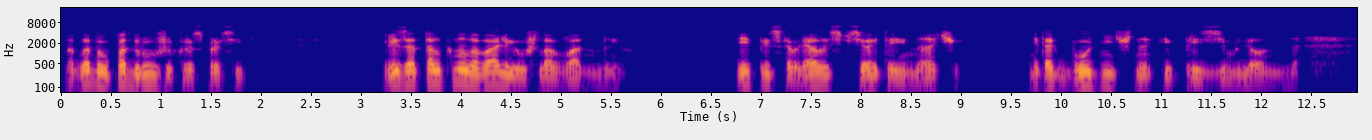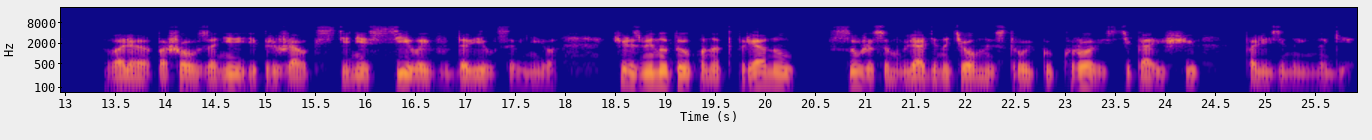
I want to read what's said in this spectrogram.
«Могла бы у подружек расспросить». Лиза оттолкнула Валю и ушла в ванную. Ей представлялось все это иначе, не так буднично и приземленно. Валя пошел за ней и, прижав к стене, силой вдавился в нее. Через минуту он отпрянул, с ужасом глядя на темную струйку крови, стекающую по Лизиной ноге.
